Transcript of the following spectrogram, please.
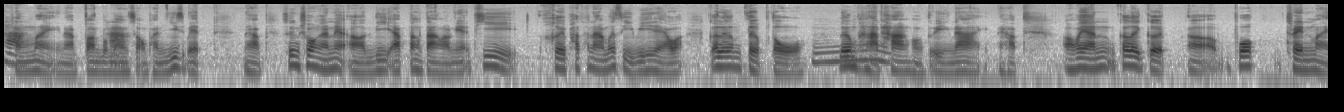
ค่ะครั้งใหม่นะครับตอนประมาณค่ะ2021 นะครับ ซึ่งช่วงนั้นเนี่ยดีแอปต่างๆ เหล่านี้ที่เคยพัฒนาเมื่อ 4 ปีที่แล้วอะก็เริ่มเติบโตอืมเริ่มหาทางของตัวเองได้นะครับเอาเพราะฉะนั้นก็เลยเกิดเอ่อพวกเทรนด์ใหม่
